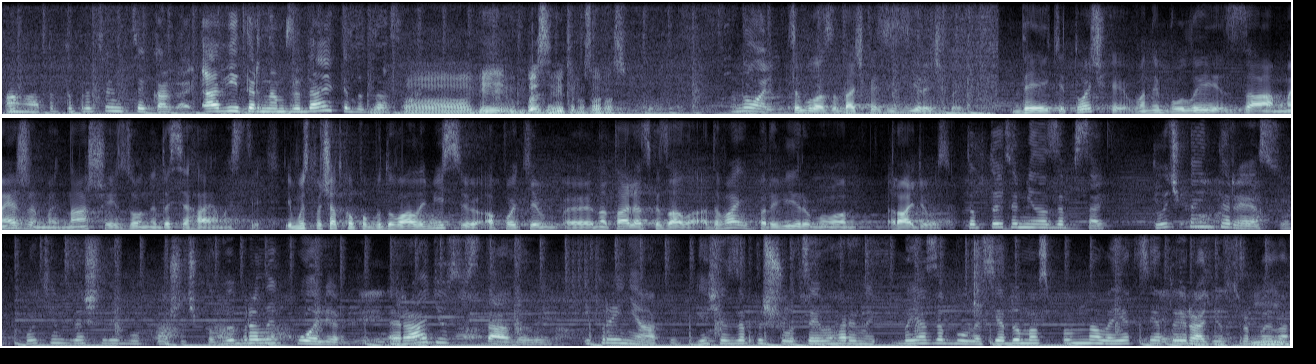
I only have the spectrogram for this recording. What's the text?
Ага, тобто працюємо це каже. А вітер нам задайте, будь ласка. Е, ві- без вітру зараз. Ноль. Це була задачка зі зірочкою. Деякі точки вони були за межами нашої зони досягаємості. І ми спочатку побудували місію, а потім е, Наталя сказала: а давай перевіримо радіус. Тобто це треба записати. Точка інтересу. Потім зайшли в окошечко, вибрали колір, радіус вставили і прийняти. Я зараз запишу цей логарифм, бо я забулась. Я дома вспоминала, як це я той радіус робила.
